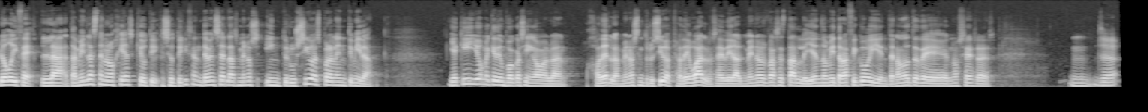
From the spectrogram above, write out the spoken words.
Luego dice, la, también las tecnologías que, se utilicen deben ser las menos intrusivas para la intimidad. Y aquí yo me quedé un poco así, como en plan, joder, las menos intrusivas, pero da igual, o sea, decir, al menos vas a estar leyendo mi tráfico y enterándote de, no sé, ¿sabes? Mm, Ya.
